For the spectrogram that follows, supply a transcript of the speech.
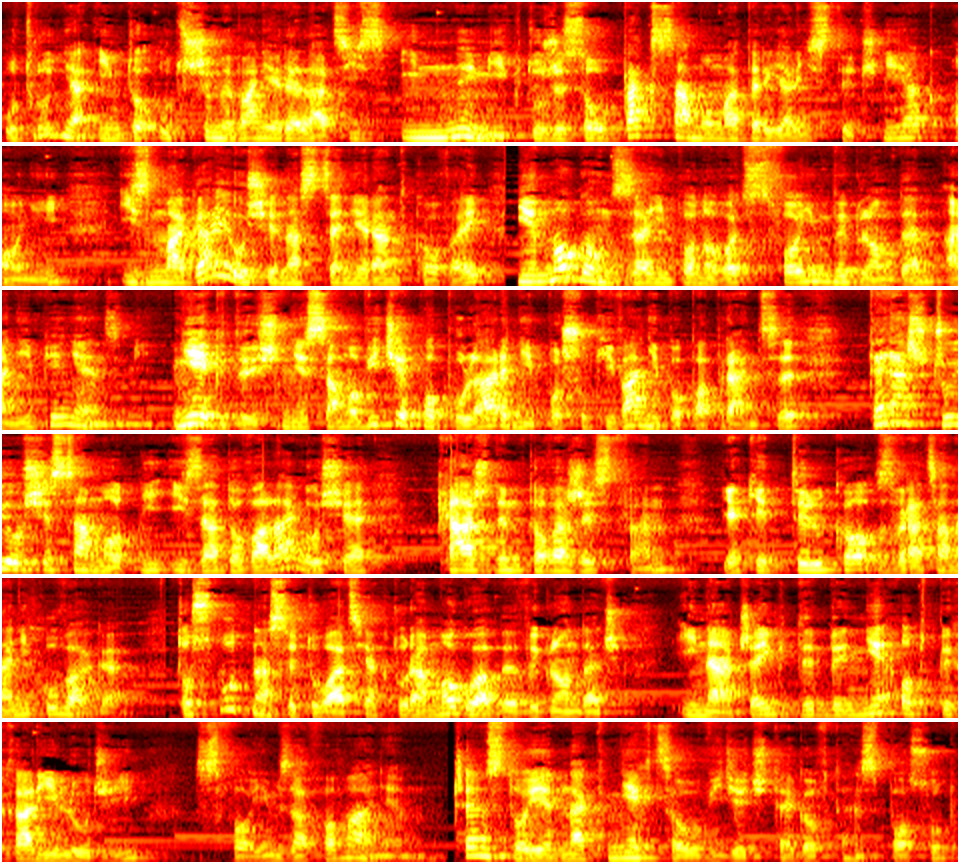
Utrudnia im to utrzymywanie relacji z innymi, którzy są tak samo materialistyczni jak oni i zmagają się na scenie randkowej, nie mogąc zaimponować swoim wyglądem ani pieniędzmi. Niegdyś niesamowicie popularni, poszukiwani popaprańcy, teraz czują się samotni i zadowalają się każdym towarzystwem, jakie tylko zwraca na nich uwagę. To smutna sytuacja, która mogłaby wyglądać inaczej, gdyby nie odpychali ludzi swoim zachowaniem. Często jednak nie chcą widzieć tego w ten sposób,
